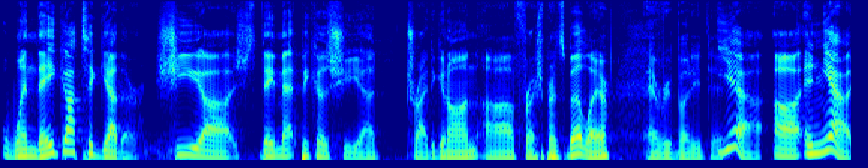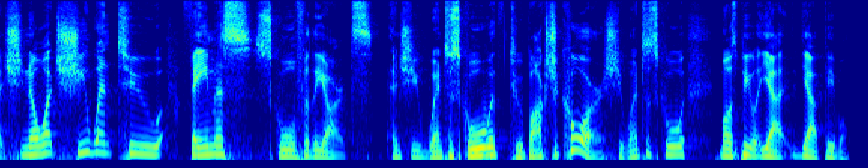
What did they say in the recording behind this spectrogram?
when they got together, she uh they met because she had tried to get on uh, Fresh Prince of Bel Air. Everybody did. Yeah, uh, and yeah, she, you know what? She went to famous school for the arts, and she went to school with Tupac Shakur. She went to school. Most people, yeah, yeah, people.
